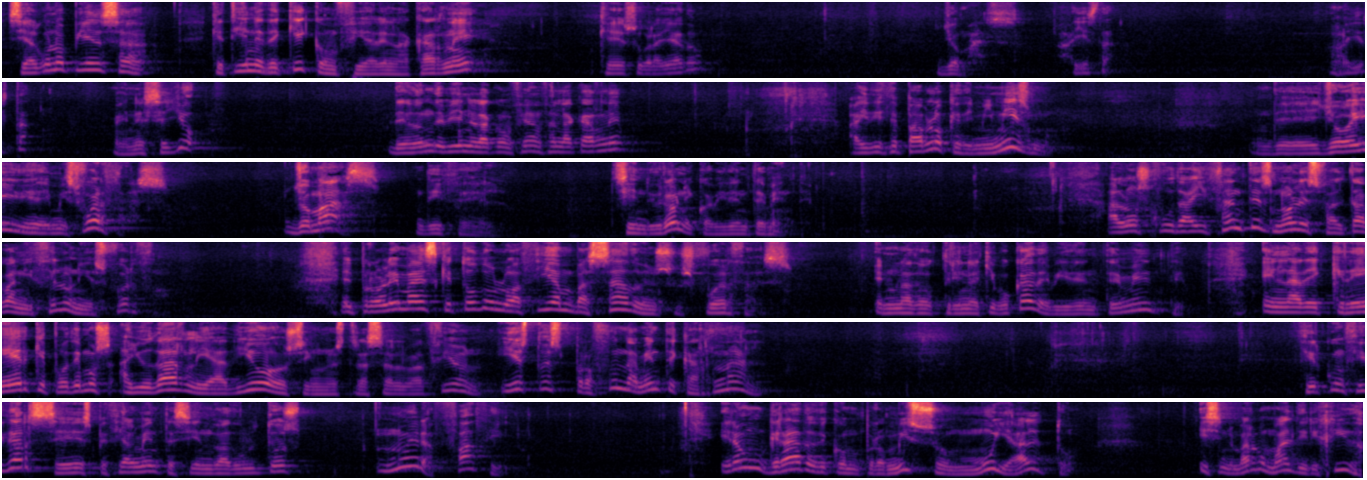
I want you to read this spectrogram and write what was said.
si alguno piensa que tiene de qué confiar en la carne, ¿qué he subrayado? Yo más. Ahí está. Ahí está. En ese yo. ¿De dónde viene la confianza en la carne? Ahí dice Pablo que de mí mismo, de yo y de mis fuerzas. Yo más, dice él, siendo irónico, evidentemente. A los judaizantes no les faltaba ni celo ni esfuerzo. El problema es que todo lo hacían basado en sus fuerzas, en una doctrina equivocada, evidentemente. En la de creer que podemos ayudarle a Dios en nuestra salvación. Y esto es profundamente carnal. Circuncidarse, especialmente siendo adultos, no era fácil. Era un grado de compromiso muy alto y sin embargo mal dirigido.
